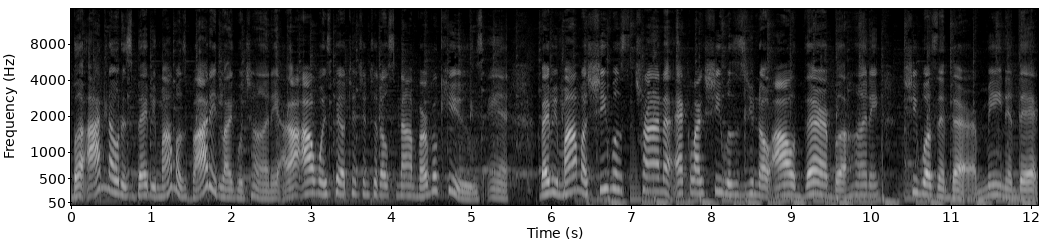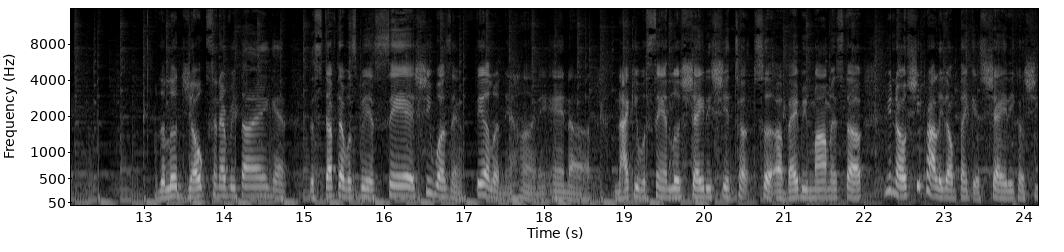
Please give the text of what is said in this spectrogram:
But I noticed baby mama's body language, honey. I, I, always pay attention to those nonverbal cues. And baby mama, she was trying to act like she was, you know, all there. But honey, she wasn't there. Meaning that the little jokes and everything and the stuff that was being said, she wasn't feeling it, honey. And uh, Nikee was saying little shady shit to, to uh, baby mama and stuff. You know, she probably don't think it's shady because she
